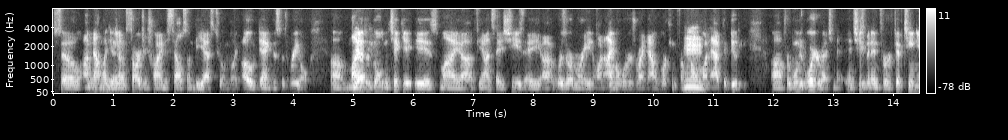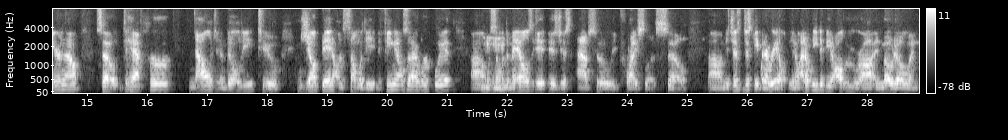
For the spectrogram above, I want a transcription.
So I'm not like yeah. a young sergeant trying to sell some BS to him, like, oh, dang, this is real. Um, my yeah. other golden ticket is my uh, fiance. She's a uh, reserve Marine on IMA orders right now, working from mm. home on active duty uh, for Wounded Warrior Regiment. And she's been in for 15 years now. So to have her knowledge and ability to jump in on some of the, the females that I work with, um, mm-hmm. with some of mm-hmm. the males, it is just absolutely priceless. So um, it's just just keeping it real. You know, I don't need to be all hoorah and moto and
